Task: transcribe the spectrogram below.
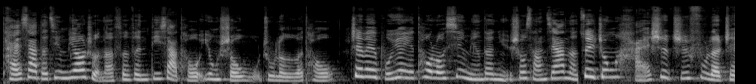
台下的竞标者呢纷纷低下头，用手捂住了额头。这位不愿意透露姓名的女收藏家呢，最终还是支付了这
